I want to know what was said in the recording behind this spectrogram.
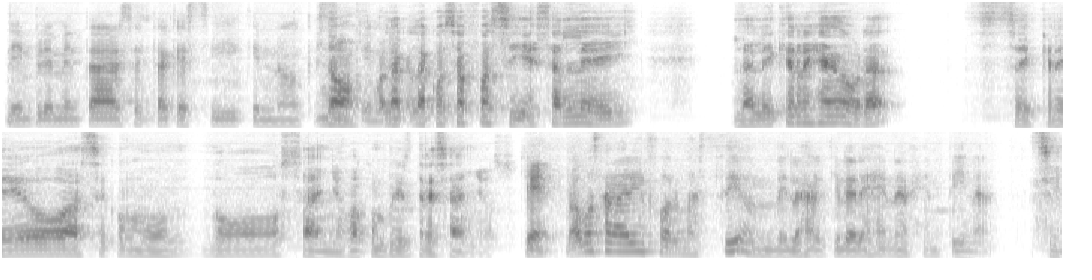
de implementarse, está que sí, que no, que No, sí, que no. la, la cosa fue así. Esa ley, la ley que rige ahora, se creó hace como dos años, va a cumplir tres años. Bien, vamos a dar información de los alquileres en Argentina. Sí.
